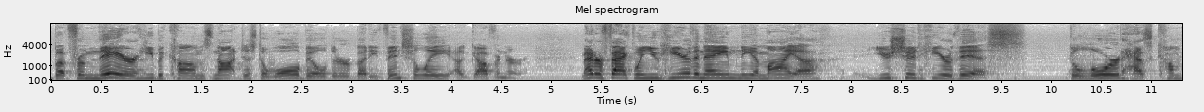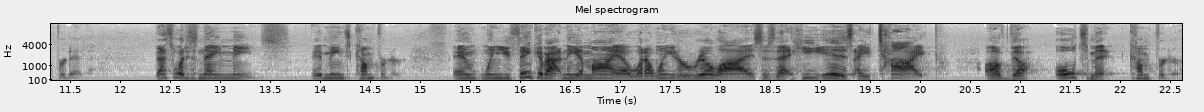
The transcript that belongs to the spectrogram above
But from there, he becomes not just a wall builder, but eventually a governor. Matter of fact, when you hear the name Nehemiah, you should hear this the Lord has comforted. That's what his name means. It means comforter. And when you think about Nehemiah, what I want you to realize is that he is a type of the ultimate comforter.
